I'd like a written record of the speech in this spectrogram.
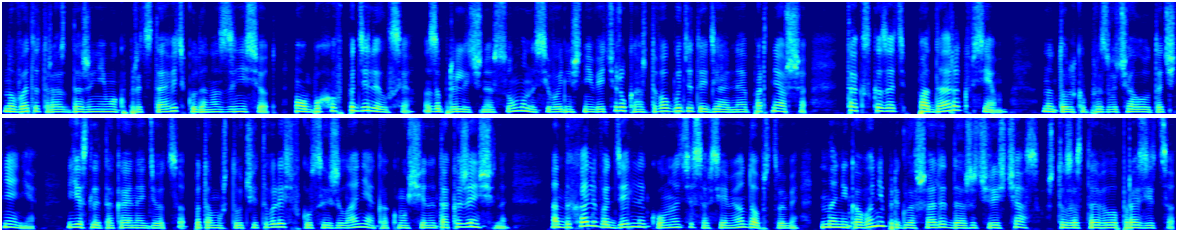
но в этот раз даже не мог представить, куда нас занесет. Обухов поделился. За приличную сумму на сегодняшний вечер у каждого будет идеальная партнерша. Так сказать, подарок всем. Но только прозвучало уточнение — если такая найдется, потому что учитывались вкусы и желания как мужчины, так и женщины. Отдыхали в отдельной комнате со всеми удобствами, но никого не приглашали даже через час, что заставило поразиться,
